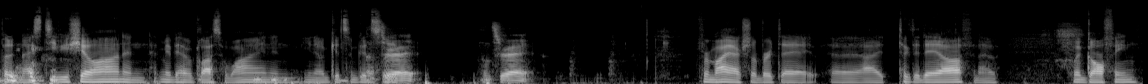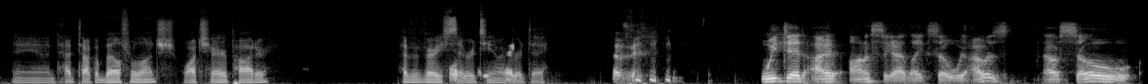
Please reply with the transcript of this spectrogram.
put a nice TV show on and maybe have a glass of wine and you know get some good that's sleep. That's right. That's right. For my actual birthday, uh, I took the day off and I went golfing and had Taco Bell for lunch. Watched Harry Potter. I have a very set routine on my birthday. We did. I honestly got like so. We, I was I was so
